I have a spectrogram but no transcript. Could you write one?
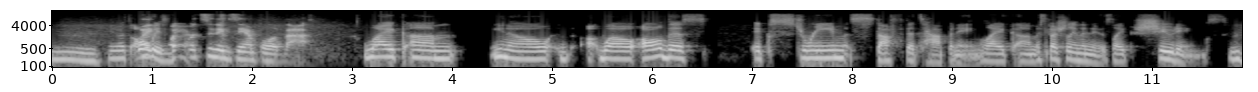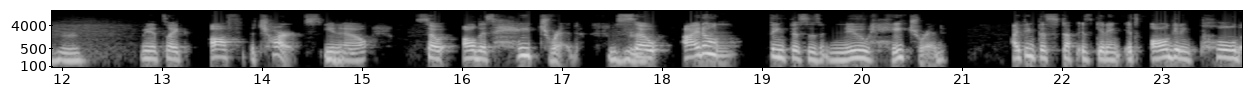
Mm. You know, it's always there. What's an example of that? Like, um, you know, uh, well, all this extreme stuff that's happening, like, um, especially in the news, like shootings. Mm-hmm. I mean, it's like off the charts, you mm-hmm. know? So all this hatred. Mm-hmm. So I don't think this is new hatred. I think this stuff is getting, it's all getting pulled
